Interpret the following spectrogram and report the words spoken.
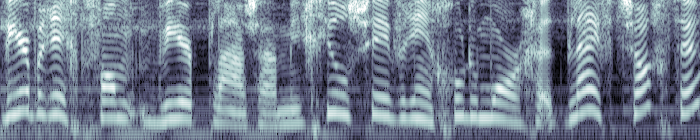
Weerbericht van Weerplaza. Michiel Severin, goedemorgen. Het blijft zacht, hè?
